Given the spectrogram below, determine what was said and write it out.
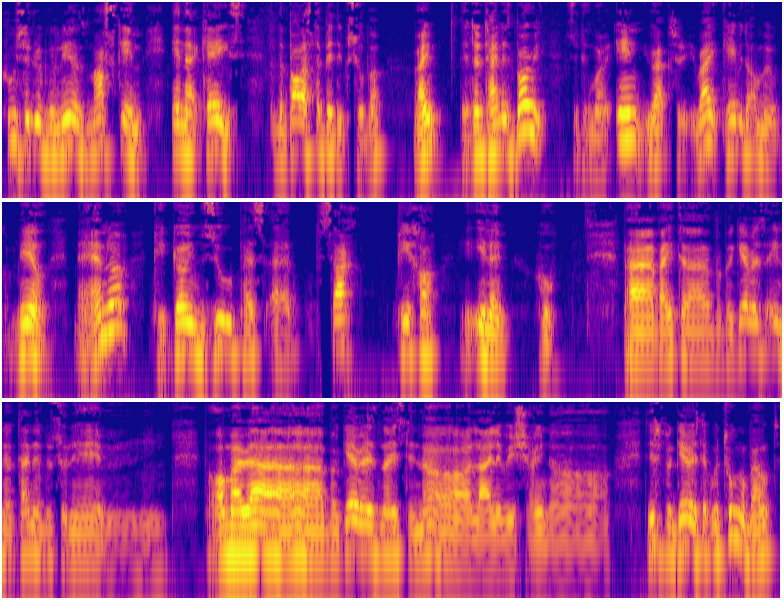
Who said Rabbi Gamliel's maskim in that case, the bal has to be the ksuba, right? There's no tinies buried. So the Gemara in, you're absolutely right. Kevin Amr Gamliel, mehemna, kigoin zu pes, uh, pesach, picha, ilem. Weiter, Begeres Begeres nice no, Laila Vishoina. This Begeres that we're talking about,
